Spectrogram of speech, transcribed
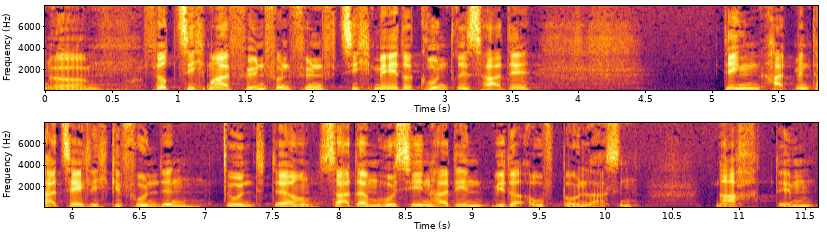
äh, 40 mal 55 Meter Grundriss hatte, den hat man tatsächlich gefunden und der Saddam Hussein hat ihn wieder aufbauen lassen nach dem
